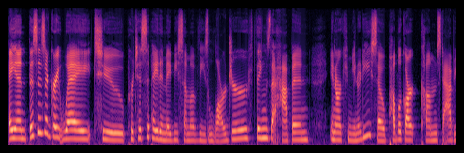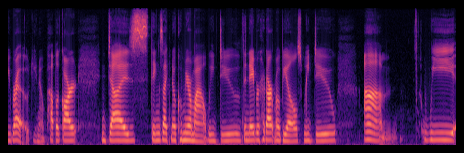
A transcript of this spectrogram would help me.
And this is a great way to participate in maybe some of these larger things that happen in our community. So, public art comes to Abbey Road. You know, public art does things like NoCo Mural Mile. We do the neighborhood art mobiles. We do, um, we,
